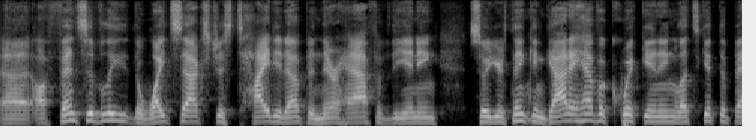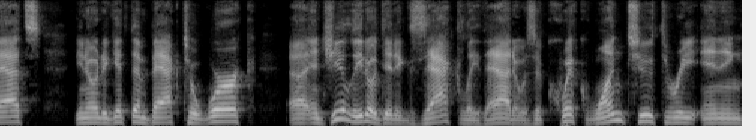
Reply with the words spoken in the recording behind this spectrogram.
Uh, offensively, the White Sox just tied it up in their half of the inning. So you're thinking, got to have a quick inning. Let's get the bats, you know, to get them back to work. Uh, and Giolito did exactly that. It was a quick one, two, three inning,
